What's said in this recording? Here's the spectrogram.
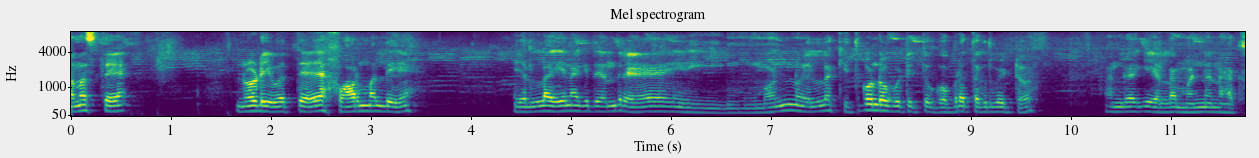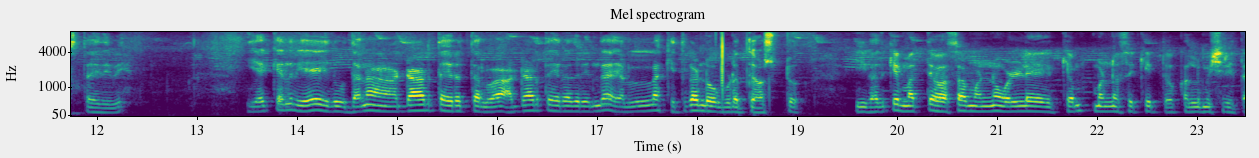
ನಮಸ್ತೆ. ನೋಡಿ, ಇವತ್ತೇ ಫಾರ್ಮಲ್ಲಿ ಎಲ್ಲ ಏನಾಗಿದೆ ಅಂದರೆ, ಈ ಮಣ್ಣು ಎಲ್ಲ ಕಿತ್ಕೊಂಡು ಹೋಗ್ಬಿಟ್ಟಿತ್ತು, ಗೊಬ್ಬರ ತೆಗೆದುಬಿಟ್ಟು. ಹಾಗಾಗಿ ಎಲ್ಲ ಮಣ್ಣನ್ನು ಹಾಕಿಸ್ತಾ ಇದ್ದೀವಿ ಏಕೆಂದರೆ ಇದು ದನ ಅಡ್ಡಾಡ್ತಾ ಇರುತ್ತಲ್ವ? ಅಡ್ಡಾಡ್ತಾ ಇರೋದ್ರಿಂದ ಎಲ್ಲ ಕಿತ್ಕೊಂಡು ಹೋಗ್ಬಿಡುತ್ತೆ ಅಷ್ಟು. ಈಗ ಅದಕ್ಕೆ ಮತ್ತೆ ಹೊಸ ಮಣ್ಣು, ಒಳ್ಳೆ ಕೆಂಪು ಮಣ್ಣು ಸಿಕ್ಕಿತ್ತು, ಕಲ್ಲು ಮಿಶ್ರಿತ.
